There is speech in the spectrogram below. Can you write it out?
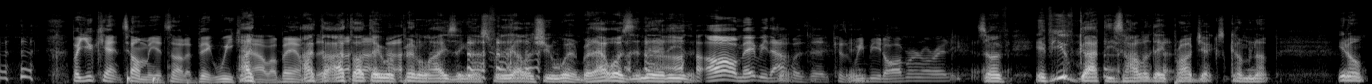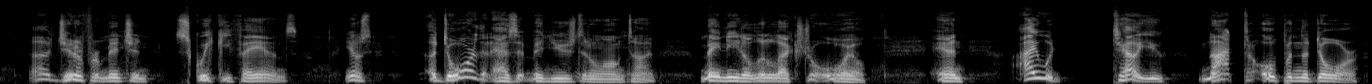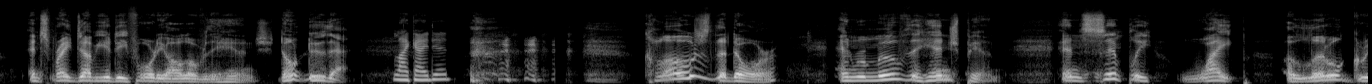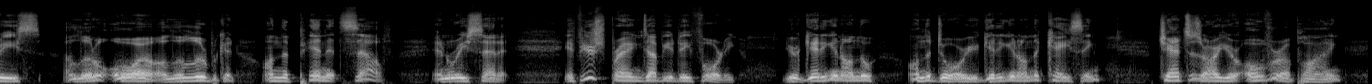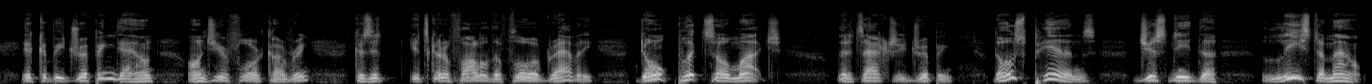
But you can't tell me it's not a big week in I, Alabama. I, th- I thought they were penalizing us for the LSU win, but that wasn't it either. oh, maybe that was it because we beat Auburn already. So if if you've got these holiday projects coming up, you know uh, Jennifer mentioned squeaky fans. You know, a door that hasn't been used in a long time may need a little extra oil, and I would tell you not to open the door and spray WD forty all over the hinge. Don't do that Like I did. close the door and remove the hinge pin and simply wipe a little grease, a little oil, a little lubricant on the pin itself and reset it. If you're spraying WD-40, you're getting it on the on the door, you're getting it on the casing. Chances are you're over applying. It could be dripping down onto your floor covering because it, it's going to follow the flow of gravity. Don't put so much that it's actually dripping. Those pins just need the least amount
